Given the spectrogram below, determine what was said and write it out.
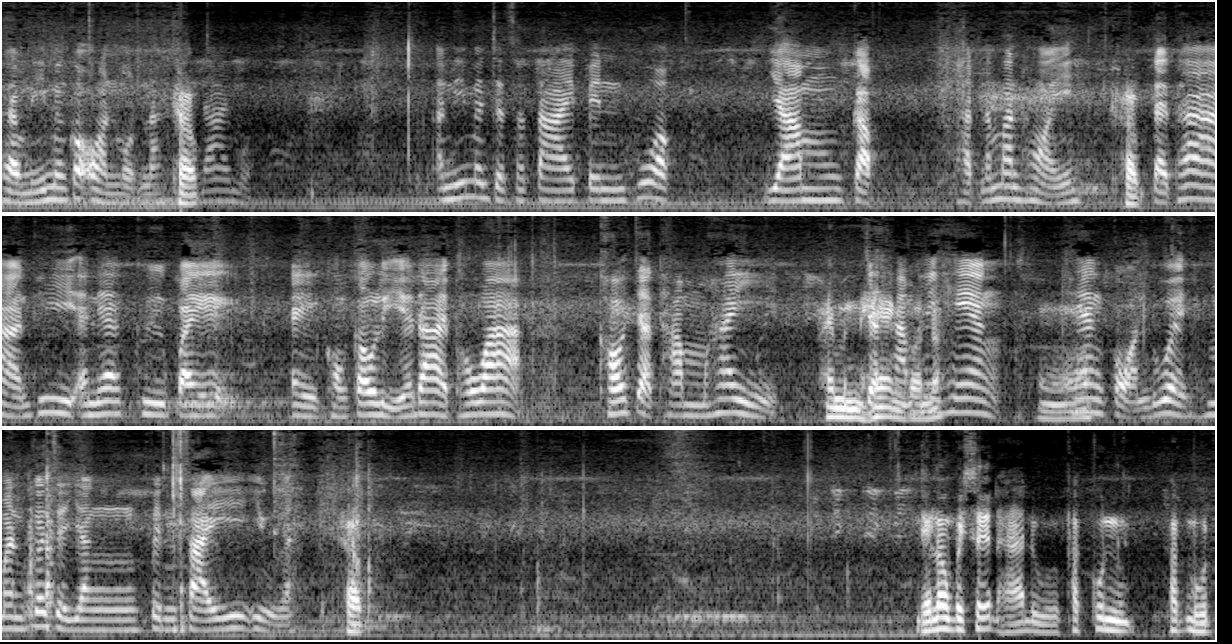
แถวนี้มันก็อ่อนหมดนะครับได้หมด อันนี้มันจะสไตล์เป็นพวกยำกับ ผัดน้ำมันหอย ครับแต่ถ้าที่อันเนี้ยคือไปไอของเกาหลีได้ เพราะว่าเขาจะทำให้ให้มันจะแห้งทำก่อนให้นะแห้งอ๋อแห้งก่อนด้วย มันก็จะยังเป็นไซส์อยู่ไงครับ เดี๋ยวลองไปเสิร์ชหาดูผักกุนผักบุด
